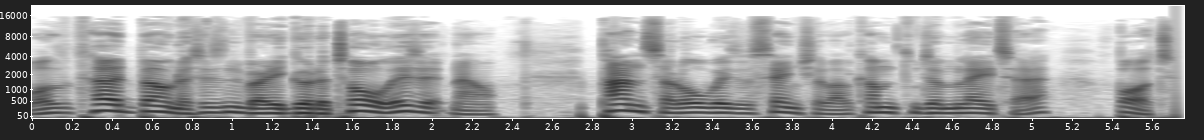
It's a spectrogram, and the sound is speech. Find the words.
well the third bonus isn't very good at all is it now? Pants are always essential, I'll come to them later, but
